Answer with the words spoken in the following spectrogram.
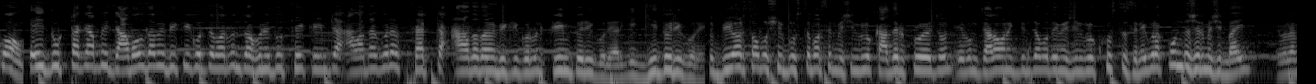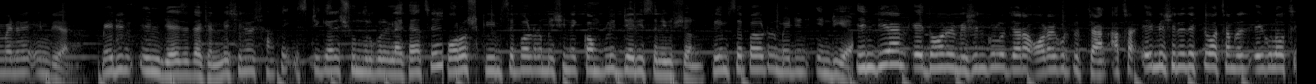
কম এই দুধটাকে আপনি ডাবল দামে বিক্রি করতে পারবেন যখন এই দুধ থেকে ক্রিমটা আলাদা করে ফ্যাটটা আলাদা দামে বিক্রি করবেন ক্রিম তৈরি করে আর কি ঘি তৈরি করে। তো বিয়ার্স অবশ্যই বুঝতে পারছেন মেশিনগুলো কাদের প্রয়োজন এবং যারা অনেকদিন যাবত এই মেশিনগুলো খুঁজতেছেন, এগুলো কোন দেশের মেশিন ভাই? এগুলো made in Indian made in India যে দেখেন মেশিনের সাথে স্টিকারে সুন্দর করে লেখা আছে পরশ ক্রিম সেপারেটর মেশিনে complete dairy solution cream separator made in India Indian এই ধরনের মেশিনগুলো যারা অর্ডার করতে চান আচ্ছা এই মেশিনে দেখতে পাচ্ছি আমরা এগুলো হচ্ছে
